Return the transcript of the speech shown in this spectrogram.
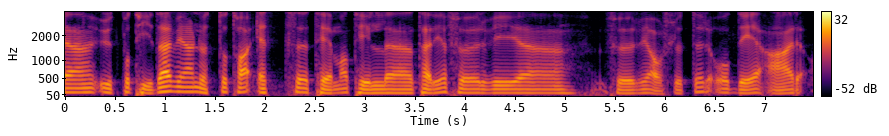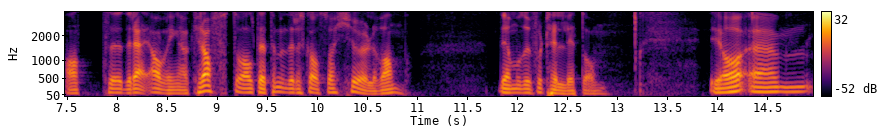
eh, ut på tid her. Vi er nødt til å ta ett eh, tema til, eh, Terje, før vi, eh, før vi avslutter. Og det er at eh, dere er avhengig av kraft og alt dette, men dere skal også ha kjølevann. Det må du fortelle litt om. Ja, ehm,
